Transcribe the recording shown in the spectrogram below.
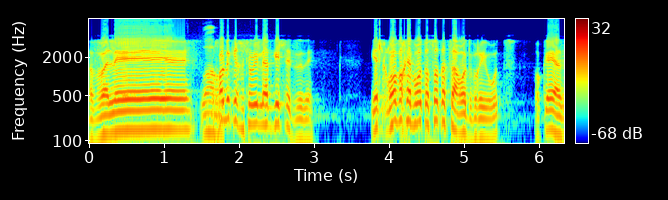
אבל אה, וואו. בכל מקרה חשוב לי להדגיש את זה. יש, רוב החברות עושות הצהרות בריאות, אוקיי? אז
